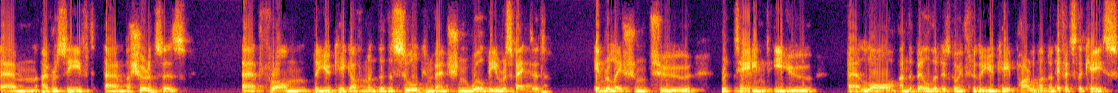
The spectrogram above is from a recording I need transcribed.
um, I've received um, assurances uh, from the UK government that the Sewel Convention will be respected in relation to retained EU uh, law and the bill that is going through the UK Parliament. And if it's the case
